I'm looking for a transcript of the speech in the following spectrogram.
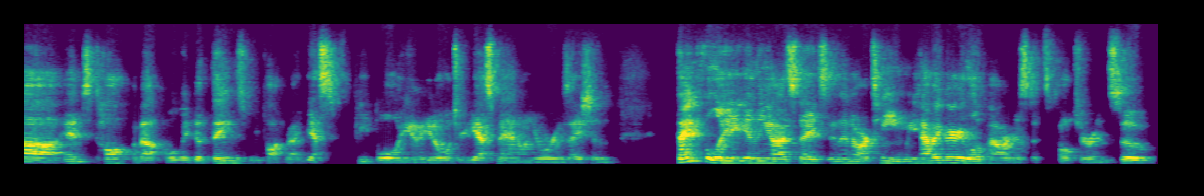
uh, and talk about only good things. We talk about yes people, you know, you don't want your yes man on your organization. Thankfully, in the United States and in our team, we have a very low power distance culture. And so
